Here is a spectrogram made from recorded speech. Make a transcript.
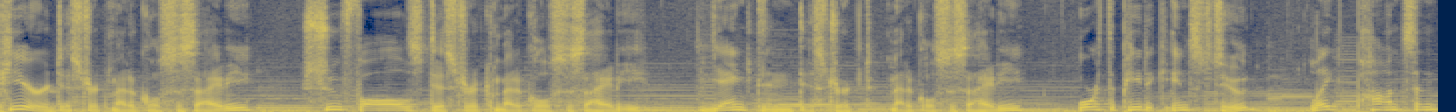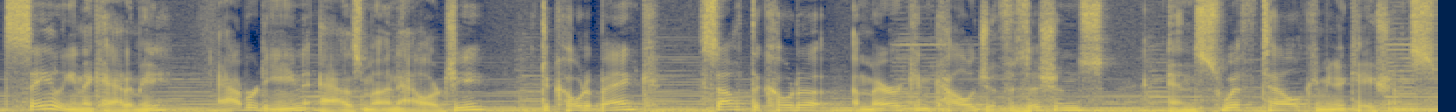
Pierre District Medical Society, Sioux Falls District Medical Society, Yankton District Medical Society, Orthopedic Institute, Lake Ponce Saline Academy, Aberdeen Asthma and Allergy, Dakota Bank, South Dakota American College of Physicians, and Swiftel Communications.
